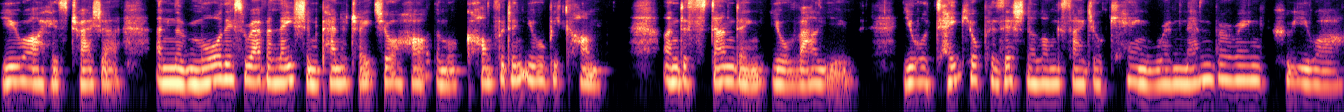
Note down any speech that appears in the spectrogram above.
You are his treasure. And the more this revelation penetrates your heart, the more confident you will become, understanding your value. You will take your position alongside your king, remembering who you are.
